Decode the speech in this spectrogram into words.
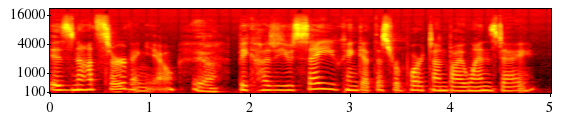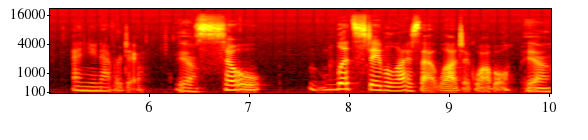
is not serving you. Yeah. Because you say you can get this report done by Wednesday and you never do. Yeah. So let's stabilize that logic wobble. Yeah.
